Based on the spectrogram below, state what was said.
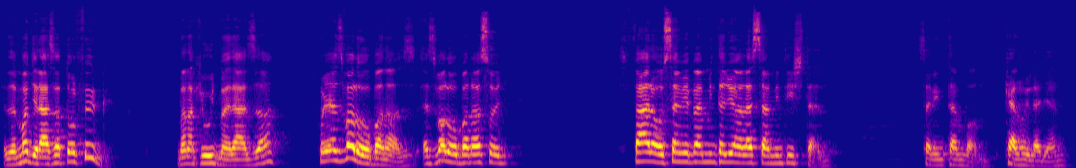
ez a magyarázattól függ. Van, aki úgy magyarázza, hogy ez valóban az. Ez valóban az, hogy Fáraó szemében mint egy olyan leszel, mint Isten. Szerintem van. Kell, hogy legyen.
